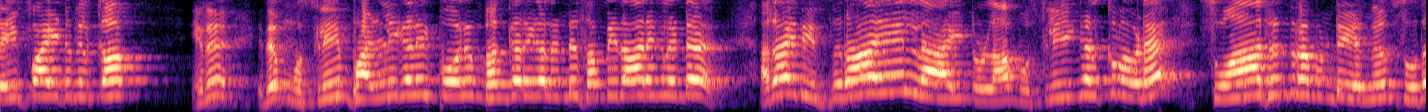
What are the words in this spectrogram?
സേഫായിട്ട് നിൽക്കാം. ഇത് ഇത് മുസ്ലിം പള്ളികളിൽ പോലും ബങ്കറുകളുണ്ട് സംവിധാനങ്ങളുണ്ട്. അതായത് ഇസ്രായേലിലായിട്ടുള്ള മുസ്ലിങ്ങൾക്കും അവിടെ സ്വാതന്ത്ര്യമുണ്ട് എന്ന് സ്വത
